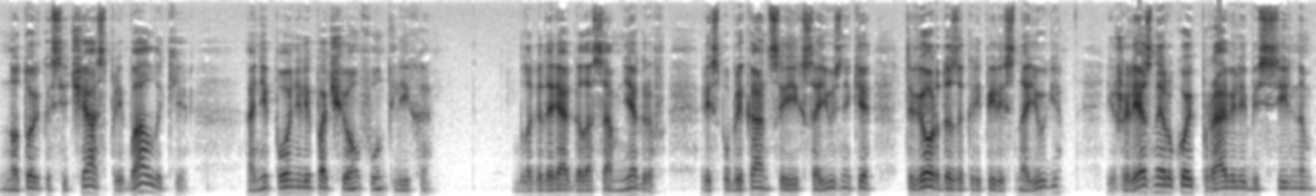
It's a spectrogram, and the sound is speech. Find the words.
Но только сейчас, при Баллоке, они поняли, почем фунт лиха. Благодаря голосам негров, республиканцы и их союзники твердо закрепились на юге и железной рукой правили бессильным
